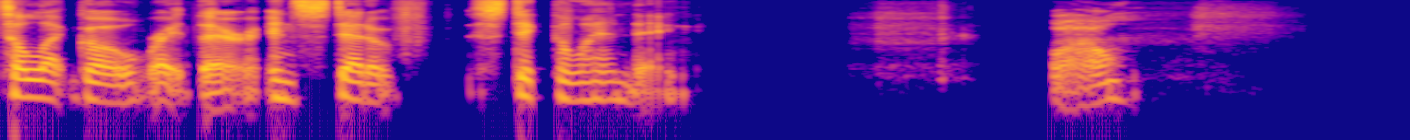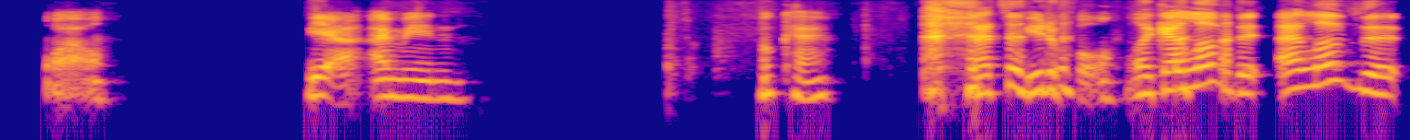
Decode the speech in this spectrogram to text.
to let go right there instead of stick the landing. Wow. Wow. Yeah, I mean, okay. That's beautiful. like I love that. I love that.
